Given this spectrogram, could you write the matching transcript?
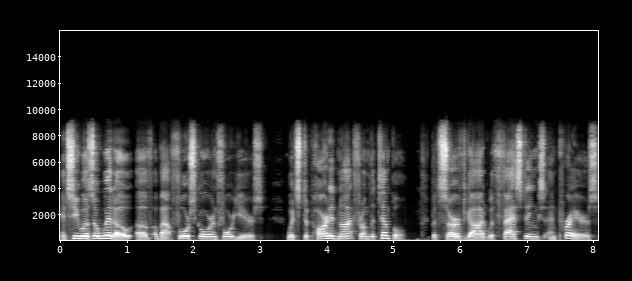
And she was a widow of about fourscore and four years which departed not from the temple, but served God with fastings and prayers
